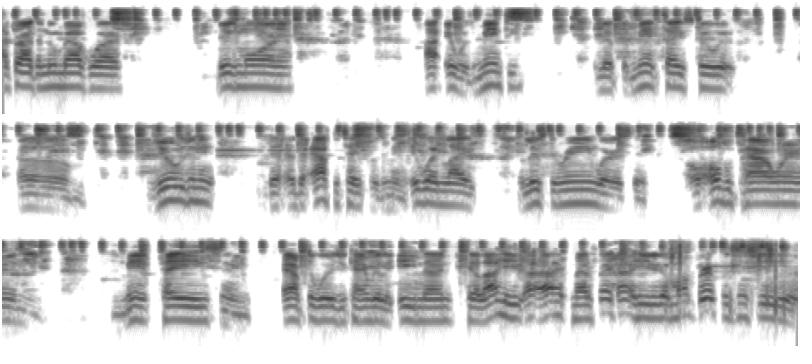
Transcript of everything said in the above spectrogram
I tried the new mouthwash this morning. I, it was minty. Left the mint taste to it. Um, using it, the, the aftertaste was mint. It wasn't like Listerine where it's the overpowering mint taste and afterwards you can't really eat nothing. Hell, I heat. I, I, matter of fact, I heated up my breakfast and shit.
